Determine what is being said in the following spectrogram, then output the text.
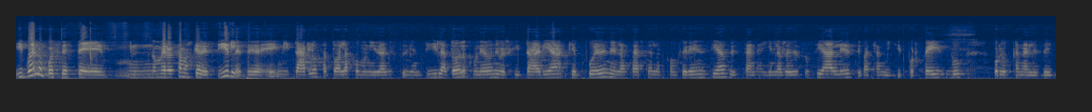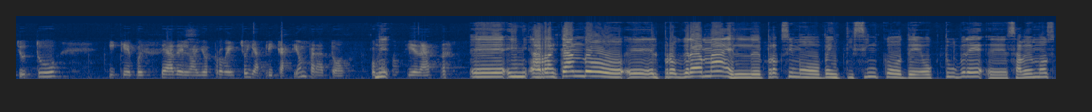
y bueno, pues este, no me resta más que decirles, eh, invitarlos a toda la comunidad estudiantil, a toda la comunidad universitaria que pueden enlazarse a las conferencias, están ahí en las redes sociales, se va a transmitir por Facebook, por los canales de YouTube y que pues sea del mayor provecho y aplicación para todos como sociedad. Eh, arrancando eh, el programa el próximo 25 de octubre, eh, sabemos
